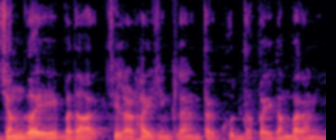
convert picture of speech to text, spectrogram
जंग ए बदारची लढाई जिंकल्यानंतर खुद्द पैगंबरांनी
